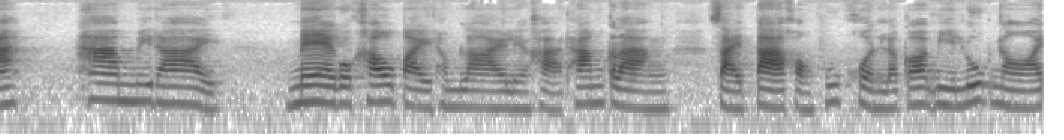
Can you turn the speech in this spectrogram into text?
นะห้ามไม่ได้ แม่ก็เข้าไปทำลายเลยค่ะ ท่ามกลางสายตาของผู้คนแล้วก็มีลูกน้อย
